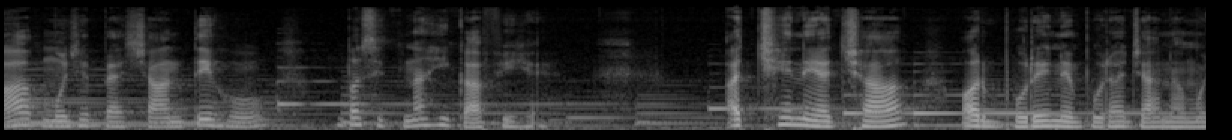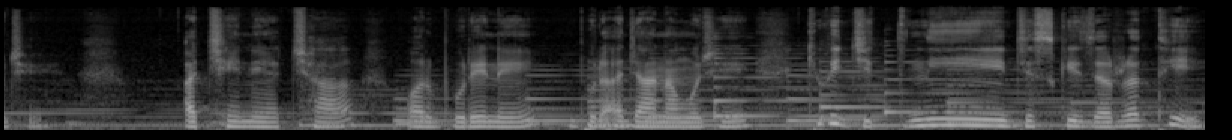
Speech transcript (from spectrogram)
आप मुझे पहचानते हो, बस इतना ही काफ़ी है। अच्छे ने अच्छा और बुरे ने बुरा जाना मुझे। अच्छे ने अच्छा और बुरे ने बुरा जाना मुझे, क्योंकि जितनी जिसकी ज़रूरत थी,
